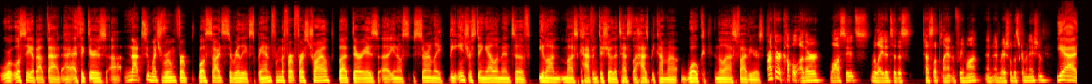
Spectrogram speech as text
we'll see about that. I, think there's uh, not too much room for both sides to really expand from the first trial, but there is, uh, you know, certainly the interesting element of Elon Musk having to show that Tesla has become uh, woke in the last five years. Aren't there a couple other lawsuits related to this Tesla plant in Fremont and, and racial discrimination? Yeah,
